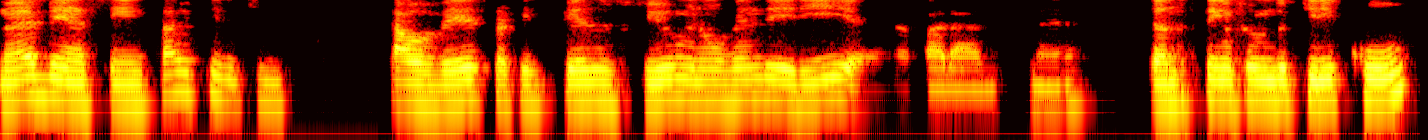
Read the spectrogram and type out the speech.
não é bem assim. A gente sabe que, que talvez para quem fez o filme não venderia a parada, né? Tanto que tem o filme do Kirikou,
